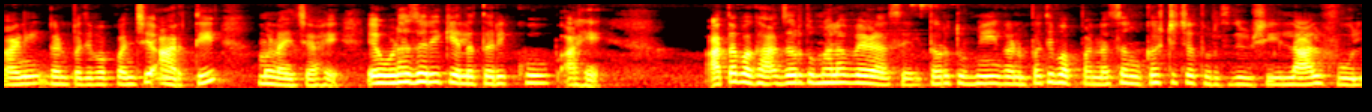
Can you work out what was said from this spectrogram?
आणि गणपती बाप्पांची आरती म्हणायची आहे. एवढं जरी केलं तरी खूप आहे. आता बघा जर तुम्हाला वेळ असेल तर तुम्ही गणपती बाप्पांना संकष्टी चतुर्थी दिवशी लाल फूल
